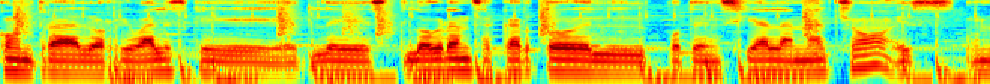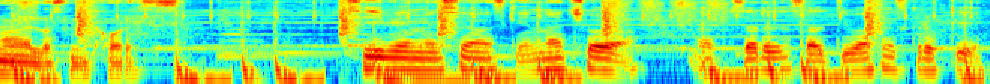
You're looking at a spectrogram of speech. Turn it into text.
contra los rivales que les logran sacar todo el potencial a Nacho, es uno de los mejores. Sí, bien mencionas que Nacho, a pesar de sus altibajos, creo que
